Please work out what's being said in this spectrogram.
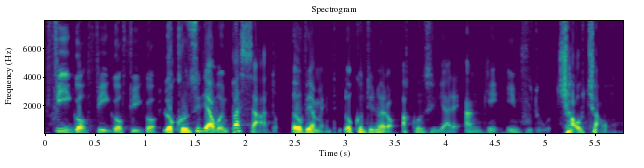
Figo, figo, figo. Lo consigliavo in passato e ovviamente lo continuerò a consigliare anche in futuro. Ciao ciao!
